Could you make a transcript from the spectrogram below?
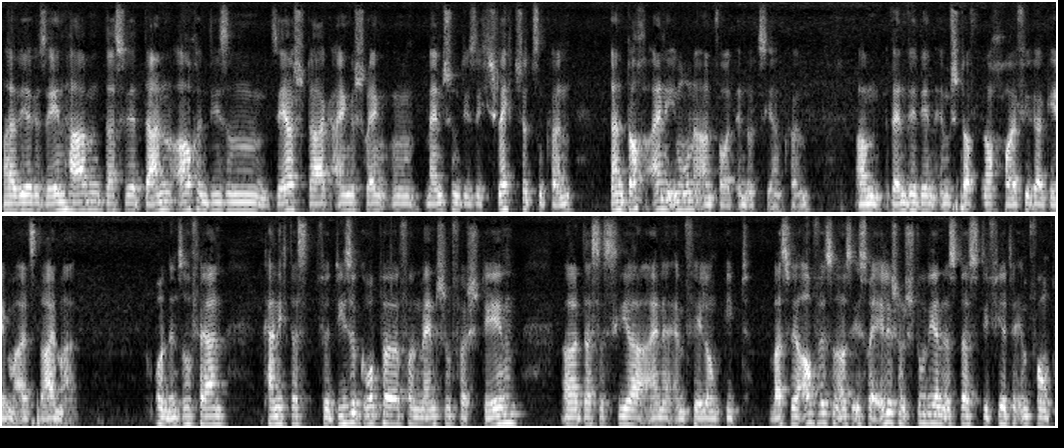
weil wir gesehen haben, dass wir dann auch in diesen sehr stark eingeschränkten Menschen, die sich schlecht schützen können, dann doch eine Immunantwort induzieren können, ähm, wenn wir den Impfstoff noch häufiger geben als dreimal. Und insofern kann ich das für diese Gruppe von Menschen verstehen, äh, dass es hier eine Empfehlung gibt. Was wir auch wissen aus israelischen Studien ist, dass die vierte Impfung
